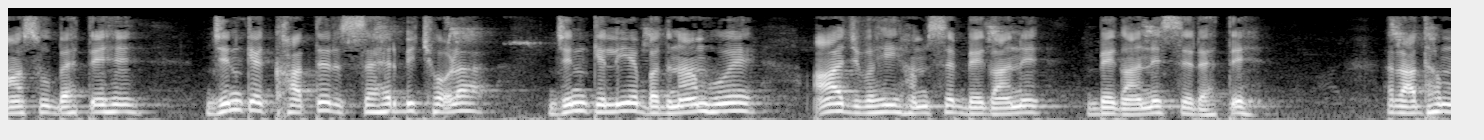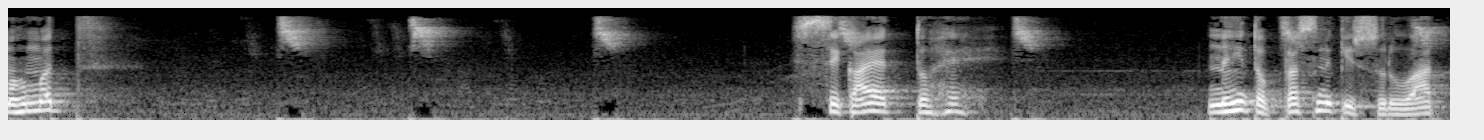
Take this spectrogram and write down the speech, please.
आँसू बहते हैं। जिनके खातिर शहर भी छोड़ा, जिनके लिए बदनाम हुए, आज वही हमसे बेगाने बेगाने से रहते हैं। राधा मोहम्मद। शिकायत तो है, नहीं तो प्रश्न की शुरुआत।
